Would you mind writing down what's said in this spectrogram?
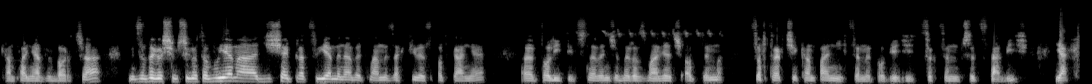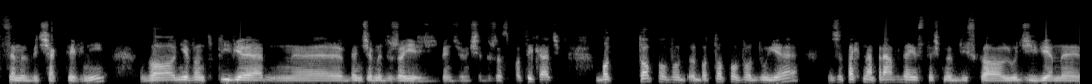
kampania wyborcza, więc do tego się przygotowujemy, a dzisiaj pracujemy, nawet mamy za chwilę spotkanie e, polityczne, będziemy rozmawiać o tym, co w trakcie kampanii chcemy powiedzieć, co chcemy przedstawić, jak chcemy być aktywni, bo niewątpliwie e, będziemy dużo jeździć, będziemy się dużo spotykać, bo to, bo to powoduje, że tak naprawdę jesteśmy blisko ludzi, wiemy,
